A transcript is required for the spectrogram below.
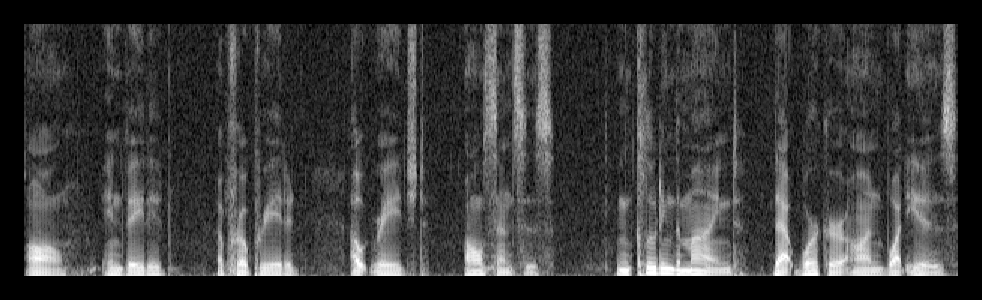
all invaded, appropriated, outraged, all senses including the mind, that worker on what is,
